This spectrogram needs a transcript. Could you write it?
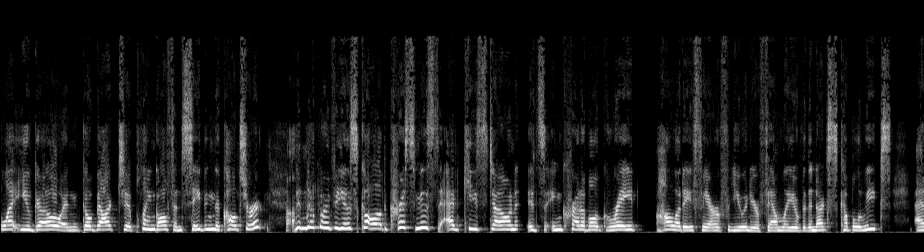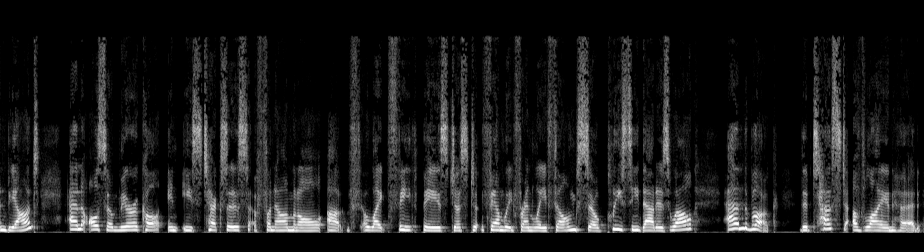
let you go and go back to playing golf and saving the culture. the new movie is called Christmas at Keystone. It's incredible, great holiday fare for you and your family over the next couple of weeks and beyond. And also Miracle in East Texas, a phenomenal, uh, like faith-based, just family-friendly film. So please see that as well. And the book, The Test of Lionhood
